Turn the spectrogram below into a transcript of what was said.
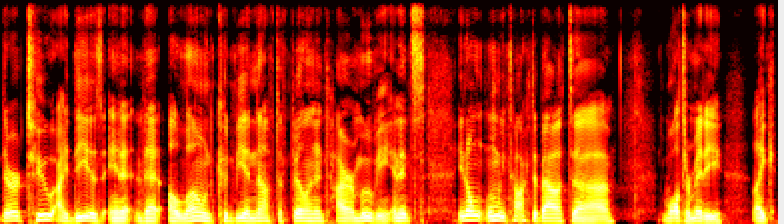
there are two ideas in it that alone could be enough to fill an entire movie. And it's you know when we talked about uh walter mitty like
